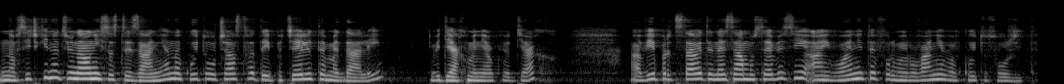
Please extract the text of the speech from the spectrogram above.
На всички национални състезания, на които участвате и печелите медали, видяхме някои от тях, а вие представяте не само себе си, а и военните формирования, в които служите.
